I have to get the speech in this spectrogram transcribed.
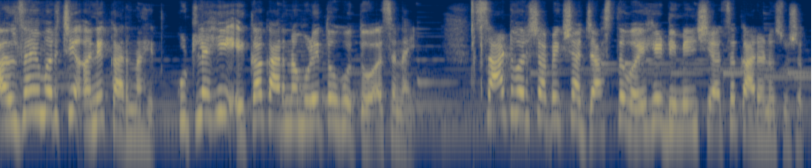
अल्झायमरची अनेक कारणं आहेत. कुठल्याही एका कारणामुळे तो होतो असं नाही. साठ वर्षापेक्षा जास्त वय हे डिमेन्शियाचं कारण असू शकतं.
